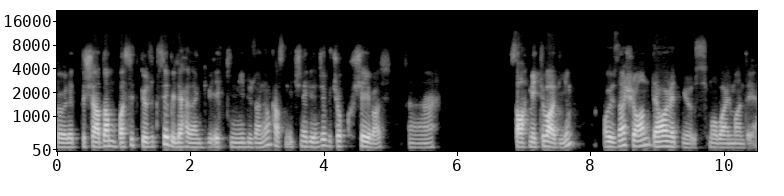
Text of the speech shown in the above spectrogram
böyle dışarıdan basit gözükse bile herhangi bir etkinliği düzenlemek aslında içine girince birçok şey var. E, zahmeti var diyeyim. O yüzden şu an devam etmiyoruz Mobile Monday'e.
